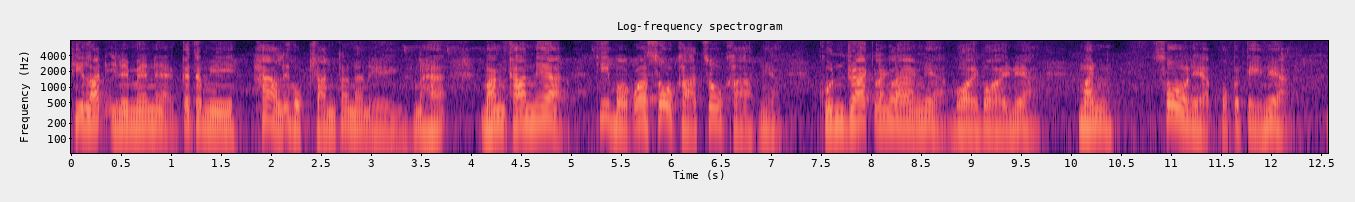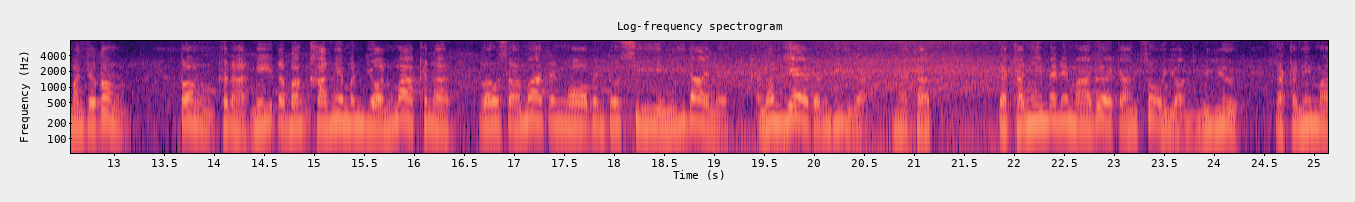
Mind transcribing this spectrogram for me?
ที่รัดอิเลเมนต์เนี่ยก็จะมี 5 หรือ 6 ชั้นเท่านั้นเองนะฮะบางคันเนี่ยที่บอกว่าโซ่ขาดโซ่ขาดเนี่ยคุณดรักแรงๆเนี่ยบ่อยๆเนี่ยมันโซ่เนี่ยปกติเนี่ยมันจะต้องต้องขนาดนี้แต่บางคันเนี่ยมันหย่อนมากขนาด เราสามารถจะงอเป็นตัว C อย่างนี้ได้เลย อันนั้นแย่เต็มที่แล้วนะครับ แต่คันนี้ไม่ได้มาด้วยอาการโซ่หย่อนหรือยืด แต่คันนี้มา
